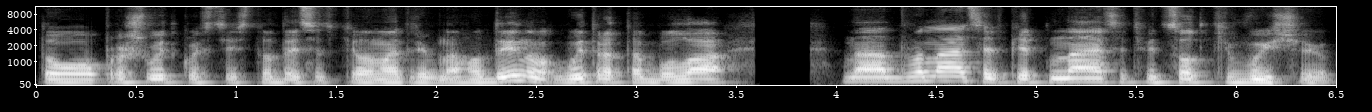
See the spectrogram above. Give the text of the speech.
то при швидкості 110 км на годину витрата була на 12-15% вищою.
